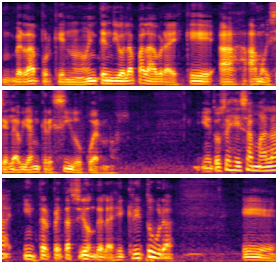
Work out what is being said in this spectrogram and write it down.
¿verdad? Porque no entendió la palabra, es que a, Moisés le habían crecido cuernos. Y entonces esa mala interpretación de las escrituras eh,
